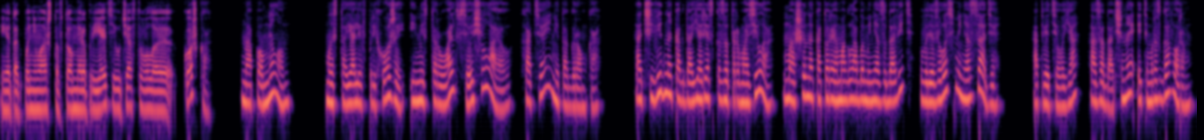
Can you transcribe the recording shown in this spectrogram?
«Я так понимаю, что в том мероприятии участвовала кошка?» — напомнил он. Мы стояли в прихожей, и мистер Уальд все еще лаял, хотя и не так громко. Очевидно, когда я резко затормозила, машина, которая могла бы меня задавить, врезалась в меня сзади. Ответила я, озадаченная этим разговором.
